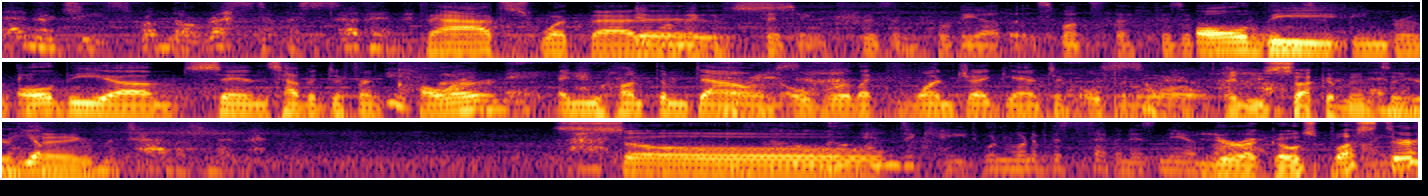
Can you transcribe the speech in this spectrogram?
energies from the rest of the seven. That's what that It will make a fitting prison for the others once their physical all the have been broken. all the um, sins have a different If color, may, and you hunt them down there is a- over like one gigantic open world. And you suck them into your enemy thing. from the talisman. will So indicate when one of the seven is nearby. you're a Ghostbuster?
